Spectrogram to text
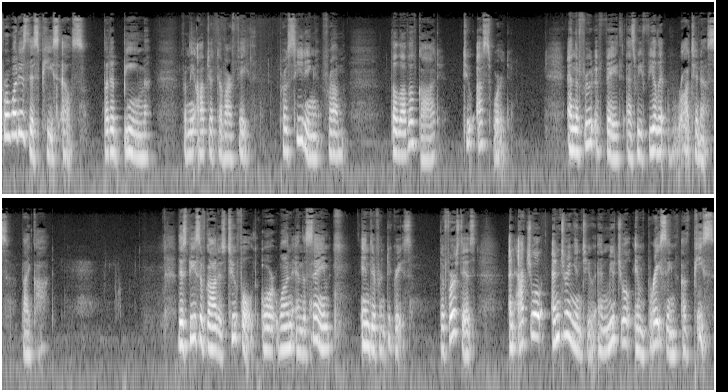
For what is this peace else but a beam from the object of our faith, proceeding from the love of God to usward, and the fruit of faith as we feel it wrought in us by God? This peace of God is twofold, or one and the same in different degrees. The first is an actual entering into and mutual embracing of peace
